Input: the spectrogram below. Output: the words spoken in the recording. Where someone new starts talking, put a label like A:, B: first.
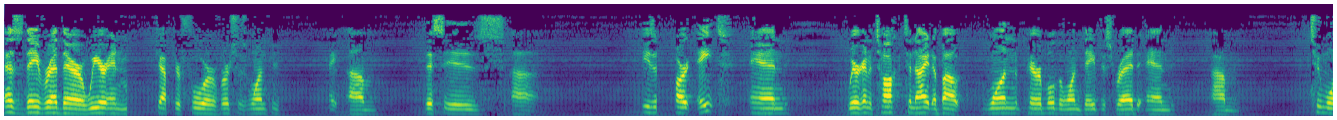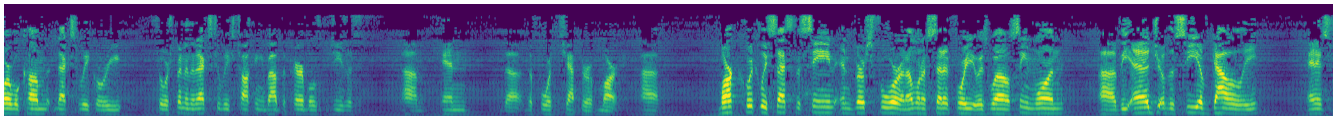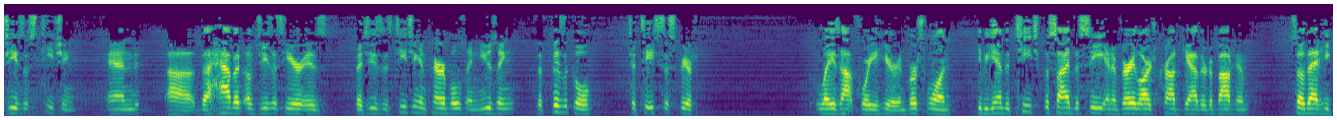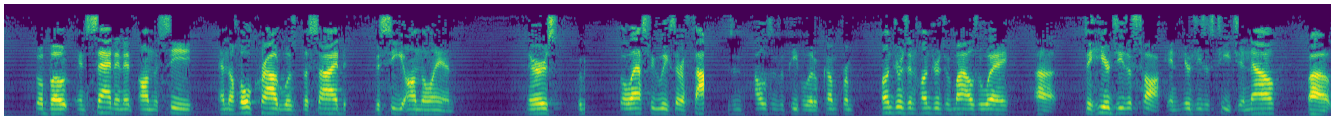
A: As Dave read there, we are in chapter 4, verses 1 through 8. Um, this is uh, Jesus part 8, and we're going to talk tonight about one parable, the one Dave just read, and um, two more will come next week. Or we, so we're spending the next two weeks talking about the parables of Jesus um, in the, the fourth chapter of Mark. Uh, Mark quickly sets the scene in verse 4, and I want to set it for you as well. Scene 1, uh, the edge of the Sea of Galilee, and it's Jesus teaching. And uh, the habit of Jesus here is that Jesus is teaching in parables and using the physical to teach the spiritual. Lays out for you here. In verse 1, he began to teach beside the sea, and a very large crowd gathered about him, so that he took a boat and sat in it on the sea, and the whole crowd was beside the sea on the land. There's, the last few weeks, there are thousands and thousands of people that have come from hundreds and hundreds of miles away uh, to hear Jesus talk and hear Jesus teach. And now uh,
